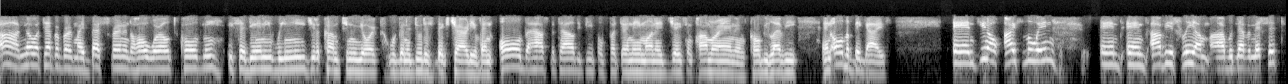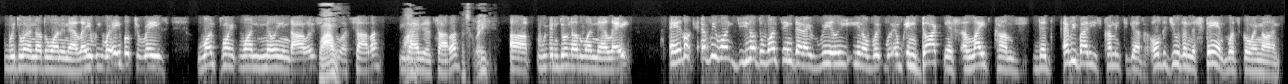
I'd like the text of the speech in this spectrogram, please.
Ah, Noah Tepperberg, my best friend in the whole world, called me. He said, Danny, we need you to come to New York. We're going to do this big charity event. All the hospitality people put their name on it Jason Pomeranc and Kobe Levy and all the big guys. And, you know, I flew in. And and obviously, um, I would never miss it. We're doing another one in L.A. We were able to raise 1.1 million dollars Wow. to Hatzalah, United Hatzalah. That's great. Uh, we're going to do another one in L.A. And look, everyone, you know, the one thing that I really, you know, w- w- in darkness, a light comes that everybody's coming together. All the Jews understand what's going on.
